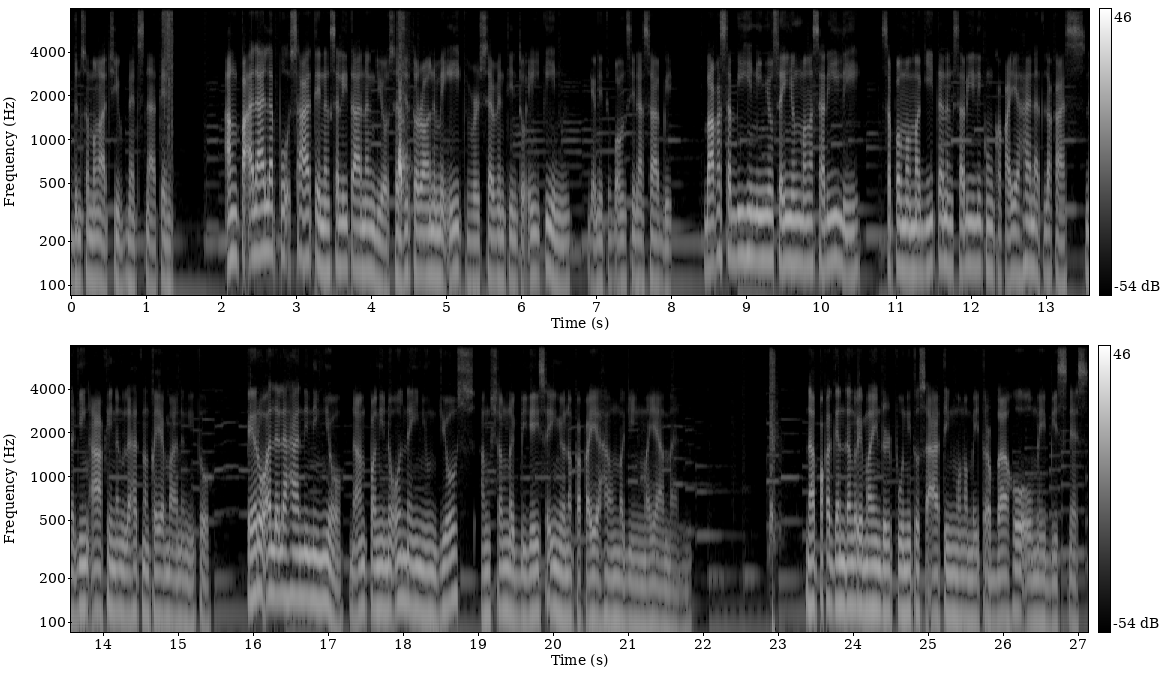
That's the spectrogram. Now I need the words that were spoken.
dun sa mga achievements natin. Ang paalala po sa atin ng salita ng Diyos sa Deuteronomy 8 verse 17 to 18, ganito po ang sinasabi, Baka sabihin ninyo sa inyong mga sarili, sa pamamagitan ng sarili kong kakayahan at lakas, naging akin ang lahat ng kayamanan ito. Pero alalahanin ninyo na ang Panginoon na inyong Diyos ang siyang nagbigay sa inyo ng kakayahang maging mayaman. Napakagandang reminder po nito sa ating mga may trabaho o may business.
